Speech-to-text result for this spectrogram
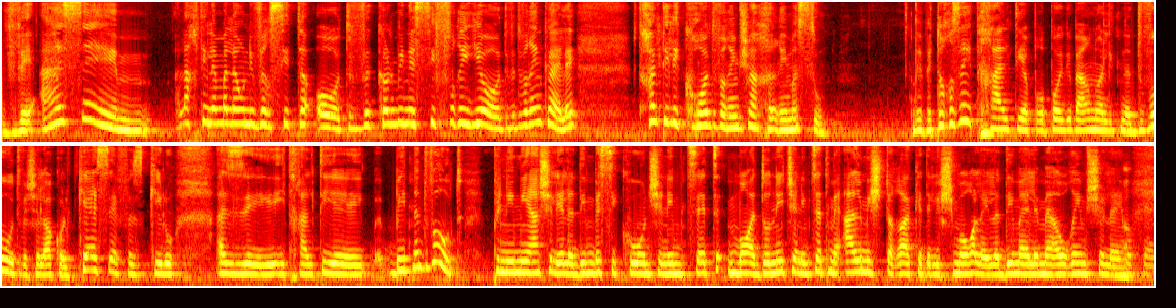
ואז um, הלכתי למלא אוניברסיטאות וכל מיני ספריות ודברים כאלה. התחלתי לקרוא דברים שאחרים עשו. ובתוך זה התחלתי, אפרופו דיברנו על התנדבות ושלא הכל כסף, אז כאילו, אז uh, התחלתי uh, בהתנדבות. פנימייה של ילדים בסיכון שנמצאת, מועדונית שנמצאת מעל משטרה כדי לשמור על הילדים האלה מההורים שלהם. אוקיי.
